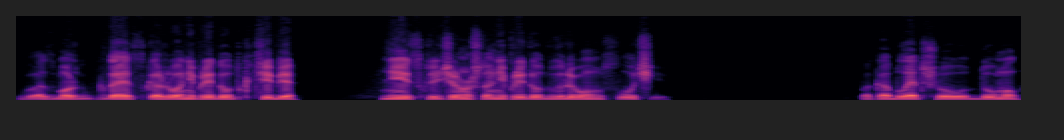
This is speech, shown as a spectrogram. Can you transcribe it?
Возможно, когда я скажу, они придут к тебе. Не исключено, что они придут в любом случае. Пока Блэдшоу думал,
